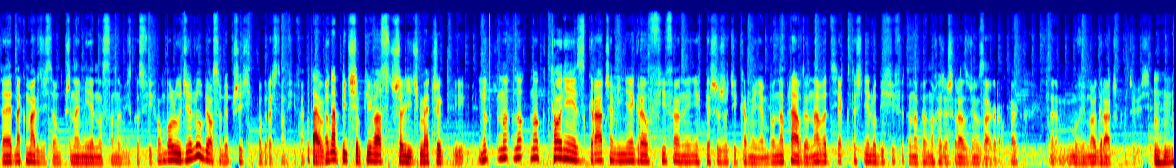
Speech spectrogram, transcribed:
to jednak ma gdzieś tam przynajmniej jedno stanowisko z FIFA, bo ludzie lubią sobie przyjść i pograć tą FIFA. Tak, napić się piwa, strzelić meczyk i No, no, no, no kto nie jest graczem i nie grał w FIFA, no niech pierwszy rzuci kamieniem, bo naprawdę, nawet jak ktoś nie lubi FIFA, to na pewno chociaż raz w nią zagrał, tak? E, Mówimy o graczku oczywiście. mhm.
